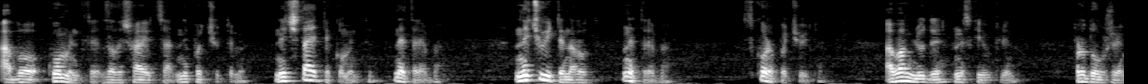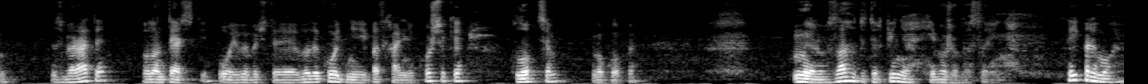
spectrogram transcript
або коменти залишаються непочутими. Не читайте коменти, не треба. Не чуйте народ, не треба. Скоро почуйте. А вам, люди, низький уклін. Продовжуємо збирати волонтерські, ой, вибачте, великодні і пасхальні кошики хлопцям в окопи. Миру, злагоди, терпіння і Божого благословення. І перемоги.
